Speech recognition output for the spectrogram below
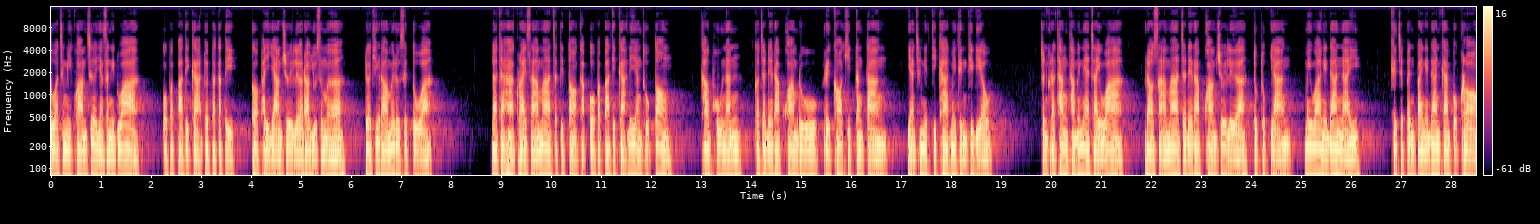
ตัวจึงมีความเชื่ออย่างสนิทว่า โอปปาติกะโดยปกติก็พยายามช่วยเหลือเราอยู่เสมอ โดยที่เราไม่รู้สึกตัว และถ้าหากใครสามารถจะติดต่อกับโอปปาติกะได้อย่างถูกต้อง เขาผู้นั้นก็จะได้รับความรู้หรือข้อคิดต่างๆ อย่างชนิดที่คาดไม่ถึงทีเดียว จนกระทั่งทำให้แน่ใจว่า เราสามารถจะได้รับความช่วยเหลือทุกๆอย่าง ไม่ว่าในด้านไหน คือจะเป็นไปในด้านการปกครอง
